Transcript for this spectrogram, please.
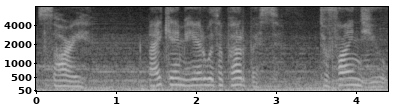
Sorry. I came here with a purpose. To find you.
